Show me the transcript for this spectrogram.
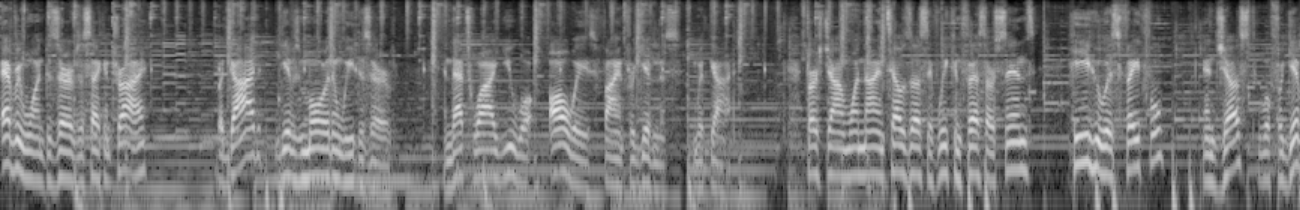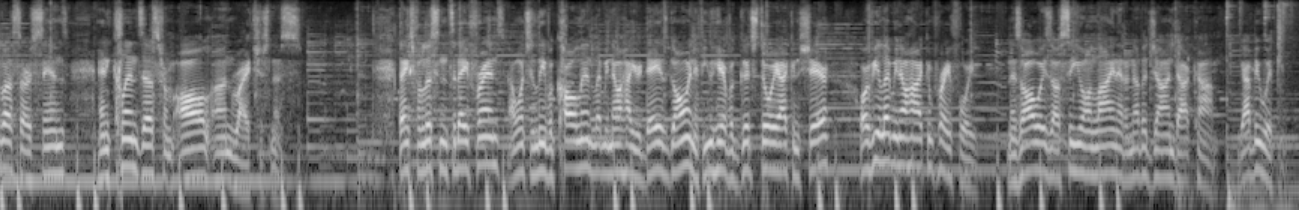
Everyone deserves a second try, but God gives more than we deserve. And that's why you will always find forgiveness with God. 1 John 1 9 tells us if we confess our sins, he who is faithful and just will forgive us our sins and cleanse us from all unrighteousness. Thanks for listening today, friends. I want you to leave a call in. Let me know how your day is going. If you hear of a good story I can share, or if you let me know how I can pray for you. And as always, I'll see you online at anotherjohn.com. God be with you.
